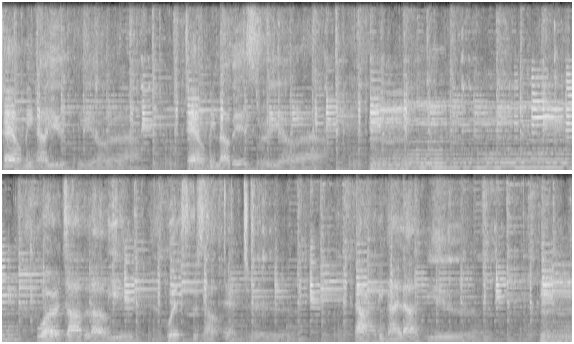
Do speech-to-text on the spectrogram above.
tell me how you feel. Tell me love is real. Mm. Words of love you whisper soft and true. Darling, I love you. Mm.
